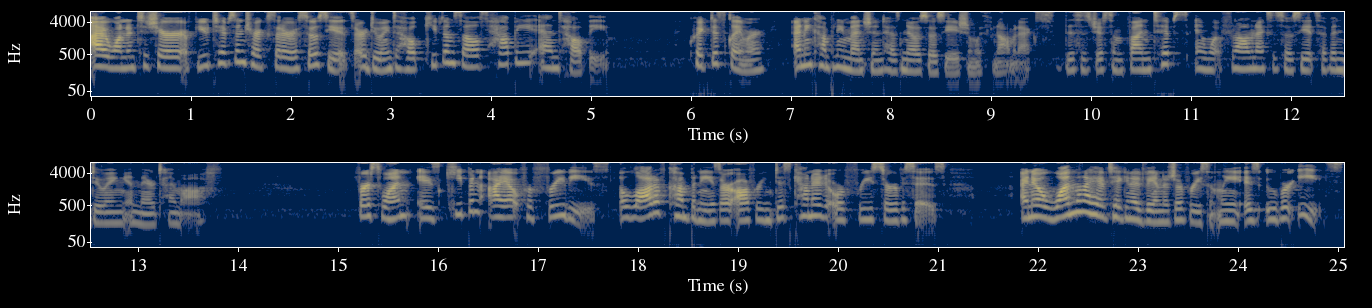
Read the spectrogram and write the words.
I wanted to share a few tips and tricks that our associates are doing to help keep themselves happy and healthy. Quick disclaimer any company mentioned has no association with Phenomenex. This is just some fun tips and what Phenomenex associates have been doing in their time off. First one is keep an eye out for freebies. A lot of companies are offering discounted or free services. I know one that I have taken advantage of recently is Uber Eats.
